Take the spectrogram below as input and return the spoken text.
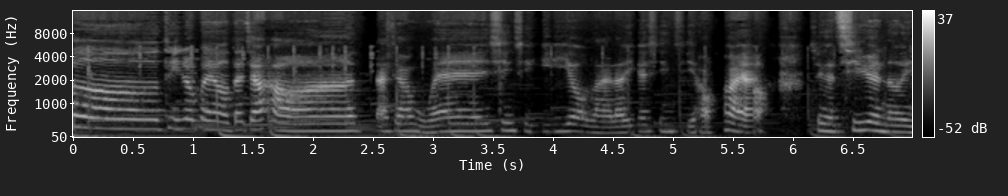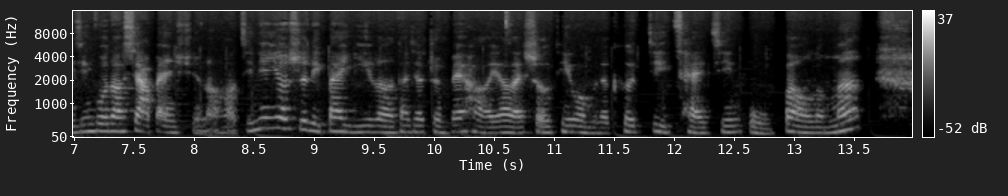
呃听众朋友，大家好啊！大家午安，星期一又来了一个星期，好快啊！这个七月呢，已经过到下半旬了哈。今天又是礼拜一了，大家准备好要来收听我们的科技财经午报了吗？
